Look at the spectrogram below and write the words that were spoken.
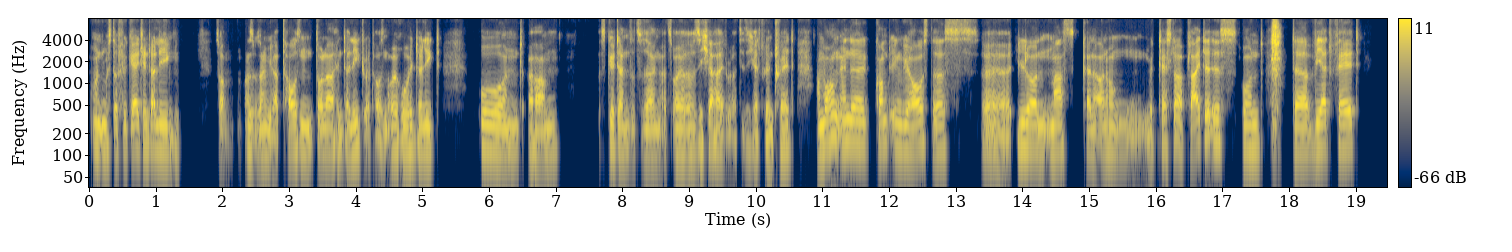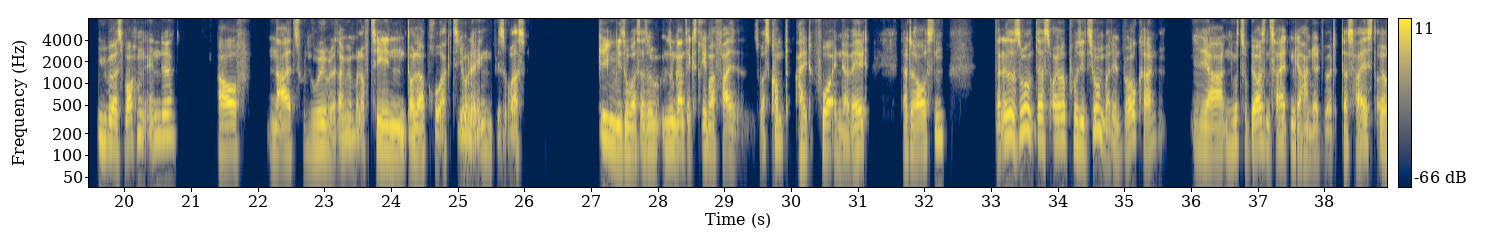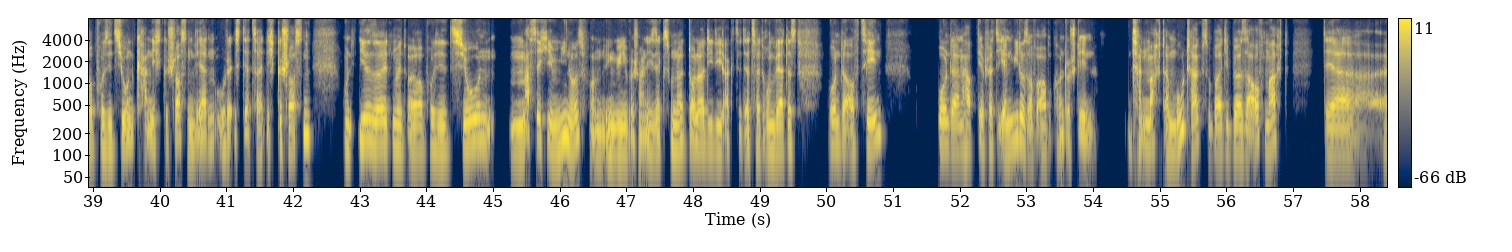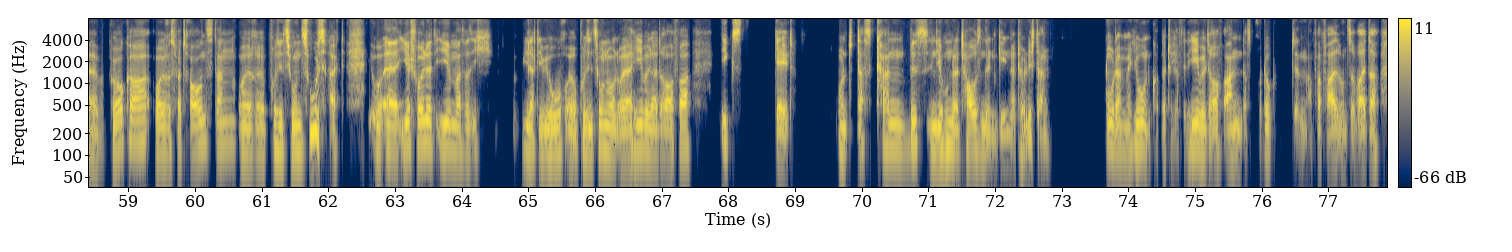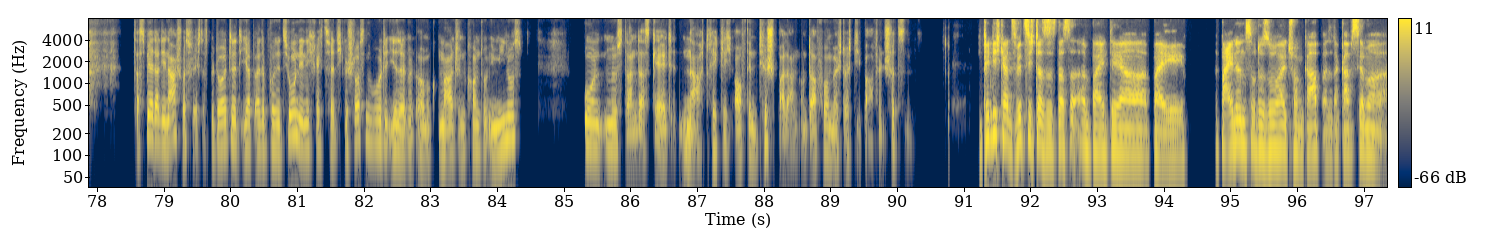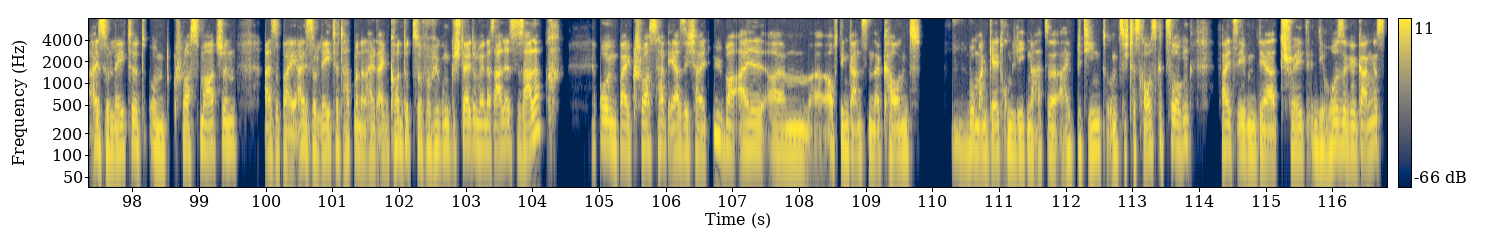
und müsst dafür Geld hinterlegen. So, also sagen wir, ihr habt 1.000 $ hinterlegt oder 1.000 € hinterlegt und, ähm, das gilt dann sozusagen als eure Sicherheit oder als die Sicherheit für den Trade. Am Wochenende kommt irgendwie raus, dass, äh, Elon Musk, keine Ahnung, mit Tesla pleite ist und der Wert fällt übers Wochenende auf nahezu 0 oder sagen wir mal auf 10 $ pro Aktie oder irgendwie so was. Irgendwie so was, also so 'n ganz extremer Fall. So was kommt halt vor in der Welt da draußen. Dann ist es so, dass eure Position bei den Brokern ja nur zu Börsenzeiten gehandelt wird. Das heißt, eure Position kann nicht geschlossen werden oder ist derzeit nicht geschlossen und ihr seid mit eurer Position massig im Minus von irgendwie wahrscheinlich 600 die die Aktie derzeit rum wert ist, runter auf 10 und dann habt ihr plötzlich ein Minus auf eurem Konto stehen. Dann macht am Montag, sobald die Börse aufmacht, der, äh, Broker eures Vertrauens dann eure Position zu, sagt, jo äh, ihr schuldet ihm, was weiß ich, je nachdem, wie hoch eure Position war und euer Hebel da drauf war, X Geld. Und das kann bis in die Hunderttausenden gehen natürlich dann. Oder Millionen, kommt natürlich auf den Hebel drauf an, das Produkt, den Verfall und so weiter. Das wäre dann die Nachschusspflicht. Das bedeutet, ihr habt eine Position, die nicht rechtzeitig geschlossen wurde. Ihr seid mit eurem Margin-Konto im Minus und müsst dann das Geld nachträglich auf den Tisch ballern und davor möchte euch die BaFin schützen. Finde ich ganz witzig, dass es das, äh, bei der bei Binance oder so halt schon gab. Also, da gab's ja immer Isolated und Cross Margin. Also, bei Isolated hat man dann halt ein Konto zur Verfügung gestellt und wenn das alle ist, ist alle. Und bei Cross hat er sich halt überall, ähm, äh, auf den ganzen Account, wo man Geld rumliegen hatte, halt bedient und sich das rausgezogen, falls eben der Trade in die Hose gegangen ist.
